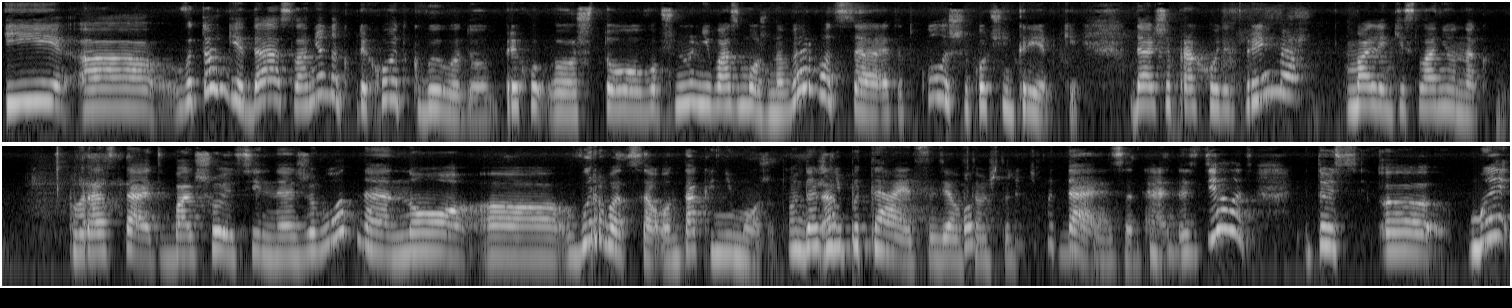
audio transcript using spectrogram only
И в итоге, да, слоненок приходит к выводу, что, в общем, ну, невозможно вырваться, этот колышек очень крепкий. Дальше проходит время, маленький слоненок вырастает в большое сильное животное, но э, вырваться он так и не может. Он даже да? не пытается. Дело он в том, что не пытается, да, это сделать. То есть э, мы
